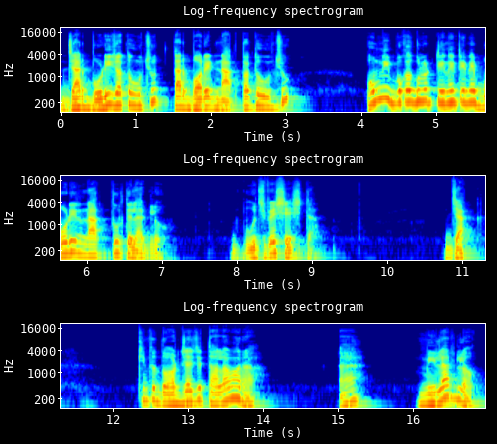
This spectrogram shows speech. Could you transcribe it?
যার বড়ি যত উঁচু, তার বরের নাক তত উঁচু। অমনি বোকাগুলো টেনে টেনে বড়ির নাক তুলতে লাগল। বুঝবে শেষটা। যাক, কিন্তু দরজায় যে তালা মারা, অ্যাঁ? মিলার লক।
